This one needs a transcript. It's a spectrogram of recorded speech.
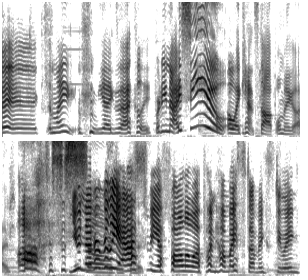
46. Am I? Yeah, exactly. 49. I see you. Oh, I can't stop. Oh my gosh. Oh, this is You so never really ridiculous. asked me a follow up on how my stomach's doing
